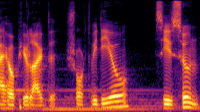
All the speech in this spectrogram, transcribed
I hope you liked the short video. See you soon.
